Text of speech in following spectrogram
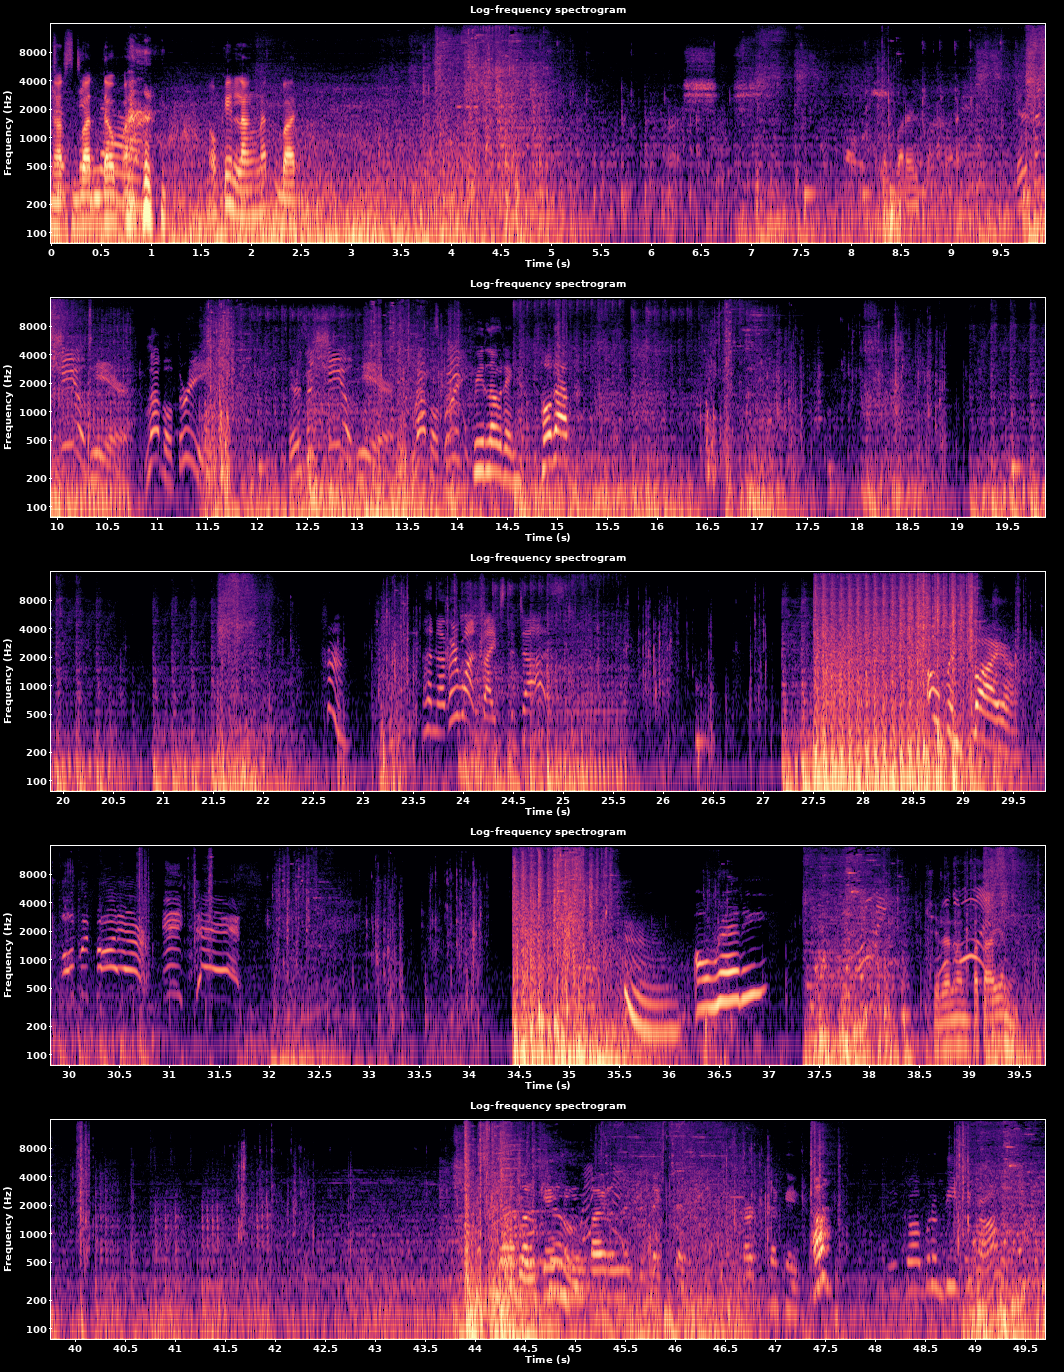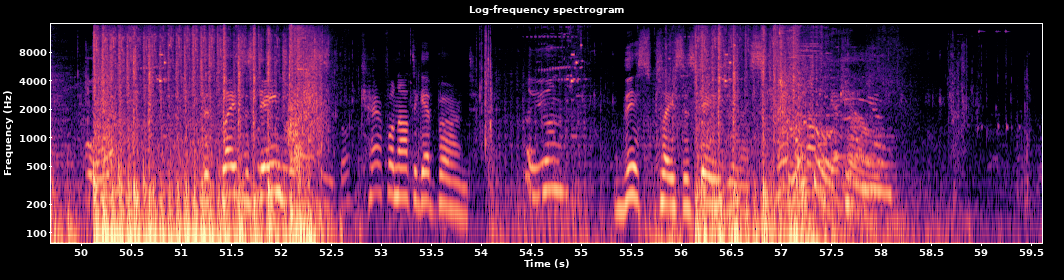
not bad daw pa okay lang not bad. Reloading. Hold up. Another one bites the dust. Open fire. Open fire! Eat this! Hmm. Already? Sila lang patayan. Double kill. Environment detected. Start the game. Ah! May gago ng dito ka? Oo. This place is dangerous. Careful not to get burned. Ayun. This place is dangerous. Burned.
